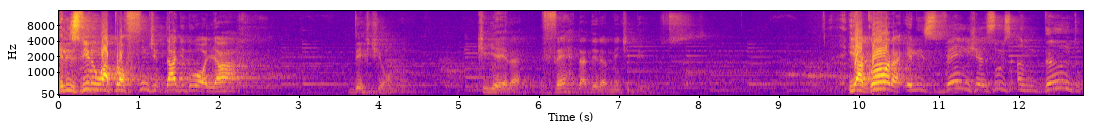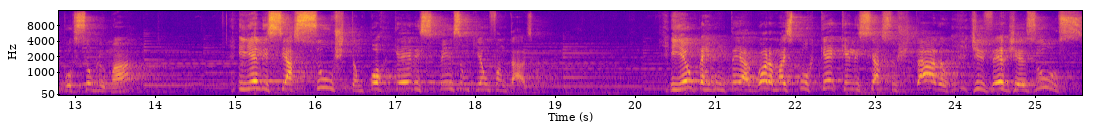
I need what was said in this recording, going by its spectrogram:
Eles viram a profundidade do olhar deste homem que era verdadeiramente Deus. E agora eles veem Jesus andando por sobre o mar e eles se assustam porque eles pensam que é um fantasma. E eu perguntei agora, mas por que que eles se assustaram de ver Jesus?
